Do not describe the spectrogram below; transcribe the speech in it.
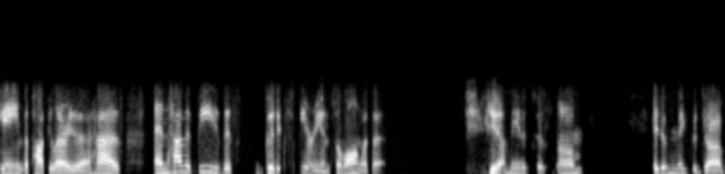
gained the popularity that it has and have it be this good experience along with it. Yeah, I mean, it's just um, it just makes the job,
